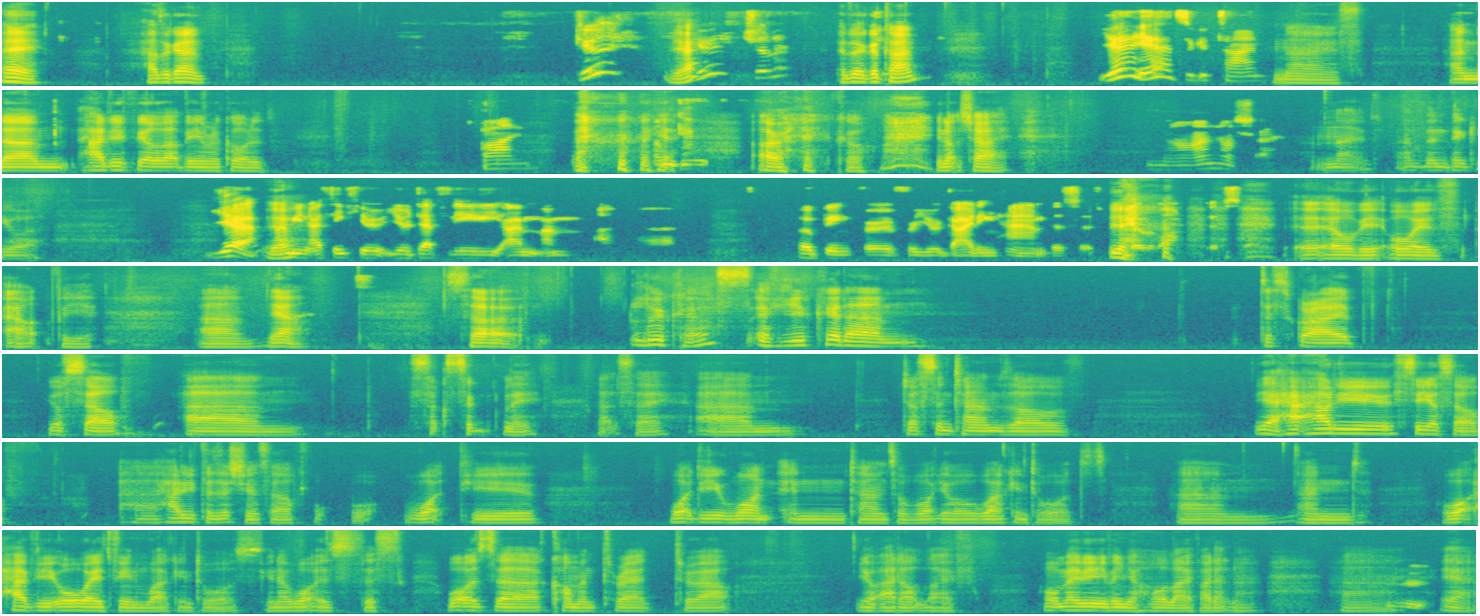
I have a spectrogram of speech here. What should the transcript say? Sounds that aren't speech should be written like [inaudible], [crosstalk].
Hey, how's it going? Good, Yeah? good, chilling, Is it a good time? Yeah, yeah, it's a good time. Nice. And um, how do you feel about being recorded? Fine, [laughs] I'm good. All right, [laughs] cool. You're not shy. No, I'm not shy. Nice. I didn't think you were. Yeah, yeah? I mean, I think you're you're definitely. I'm I'm hoping for for your guiding hand as we Yeah. along this. [laughs] It, it'll be always out for you. Um, yeah. So, Lucas, if you could um, describe yourself um, succinctly, let's say, um, just in terms of, yeah, how, how do you see yourself? Uh, how do you position yourself? Wh- What do you, what do you want in terms of what you're working towards? Um, and what have you always been working towards? You know, what is this, what is the common thread throughout your adult life? Or maybe even your whole life, I don't know. Uh, Hmm. yeah.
